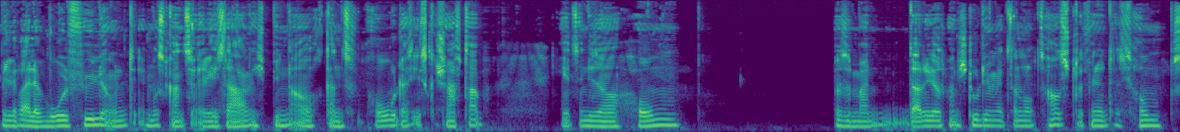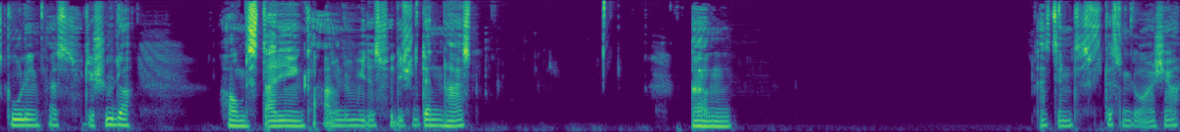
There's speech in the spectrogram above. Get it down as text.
mittlerweile wohlfühle und ich muss ganz ehrlich sagen, ich bin auch ganz froh, dass ich es geschafft habe, jetzt in dieser Home also mein, dadurch, dass mein Studium jetzt dann noch zu Hause stattfindet, ist Homeschooling, heißt für die Schüler. Homestudying, keine Ahnung, wie das für die Studenten heißt. Ähm, was ist denn das, das für ein Geräusch, ja?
